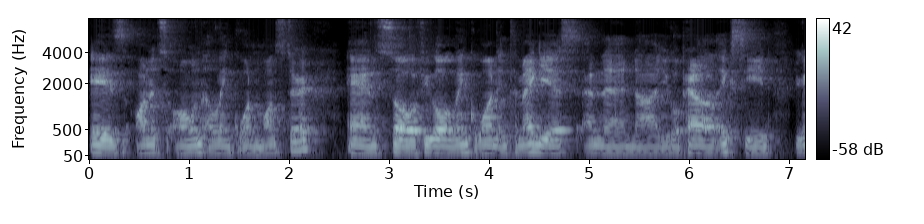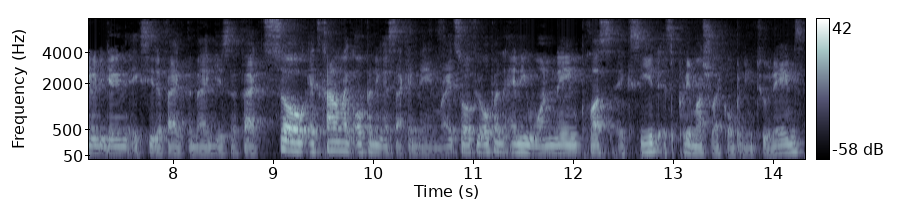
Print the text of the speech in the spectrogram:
is on its own a link one monster. And so if you go link one into Magius and then uh, you go parallel Exceed, you're to be getting the Exceed effect, the Magius effect. So it's kind of like opening a second name, right? So if you open any one name plus Exceed, it's pretty much like opening two names.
